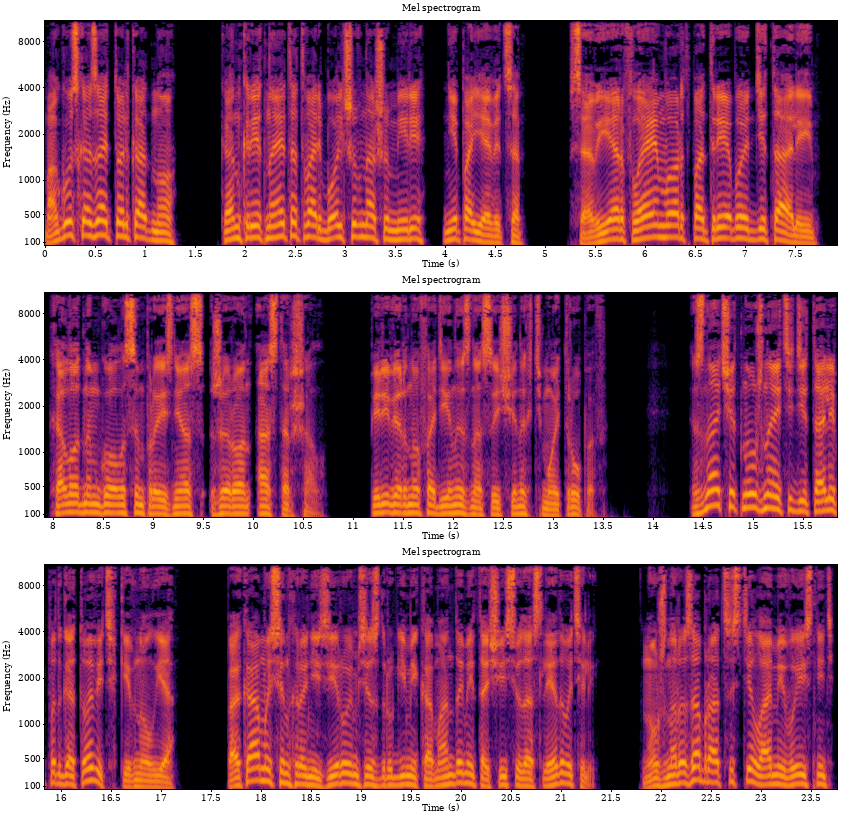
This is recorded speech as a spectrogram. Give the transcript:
Могу сказать только одно. Конкретно эта тварь больше в нашем мире не появится. Савьер Флеймворд потребует деталей, холодным голосом произнес Жерон Астершал, перевернув один из насыщенных тьмой трупов. «Значит, нужно эти детали подготовить», — кивнул я. Пока мы синхронизируемся с другими командами, тащи сюда следователей. Нужно разобраться с телами, выяснить,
